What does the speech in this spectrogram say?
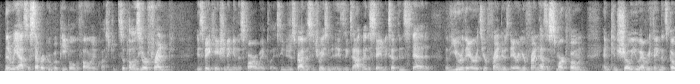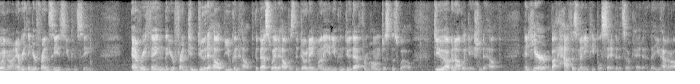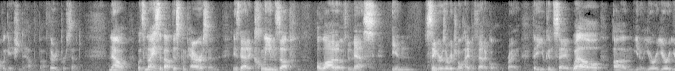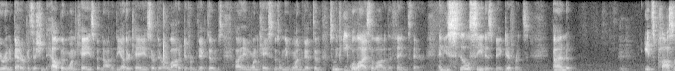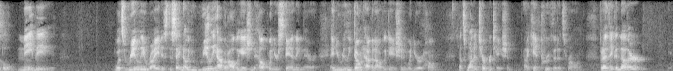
Then we asked a separate group of people the following question. Suppose your friend is vacationing in this faraway place. And you describe the situation is exactly the same, except instead of you're there, it's your friend who's there, and your friend has a smartphone and can show you everything that's going on. Everything your friend sees, you can see. Everything that your friend can do to help, you can help. The best way to help is to donate money, and you can do that from home just as well. Do you have an obligation to help? And here, about half as many people say that it's okay to, that you have an obligation to help, about 30%. Now, what's nice about this comparison is that it cleans up a lot of the mess in Singer's original hypothetical, right? That you can say, well, um, you know, you're you're you're in a better position to help in one case, but not in the other case, or there are a lot of different victims uh, in one case. There's only one victim, so we've equalized a lot of the things there, and you still see this big difference, and it's possible, maybe. What's really right is to say, no, you really have an obligation to help when you're standing there, and you really don't have an obligation when you're at home that's one interpretation. I can't prove that it's wrong. But I think another,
